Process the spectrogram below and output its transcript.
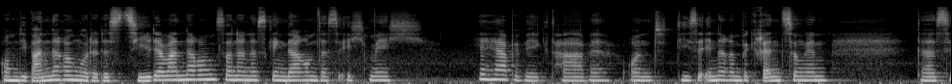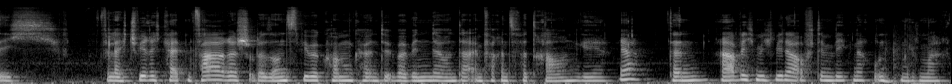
um die Wanderung oder das Ziel der Wanderung, sondern es ging darum, dass ich mich hierher bewegt habe und diese inneren Begrenzungen, dass ich vielleicht Schwierigkeiten fahrerisch oder sonst wie bekommen könnte, überwinde und da einfach ins Vertrauen gehe. Ja, dann habe ich mich wieder auf dem Weg nach unten gemacht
